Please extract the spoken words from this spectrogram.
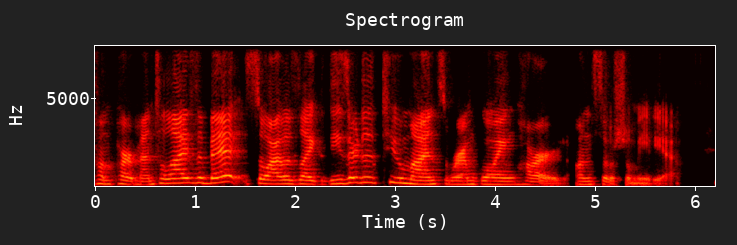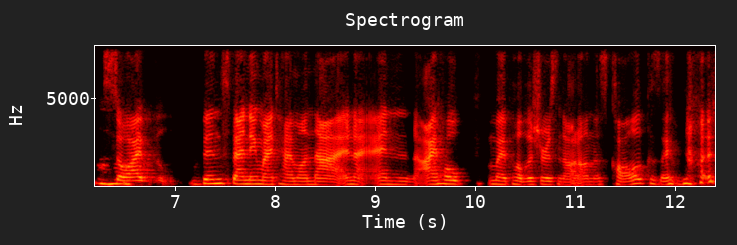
compartmentalize a bit. So I was like, these are the two months where I'm going hard on social media. Mm-hmm. So I've been spending my time on that, and and I hope my publisher is not on this call because I've not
